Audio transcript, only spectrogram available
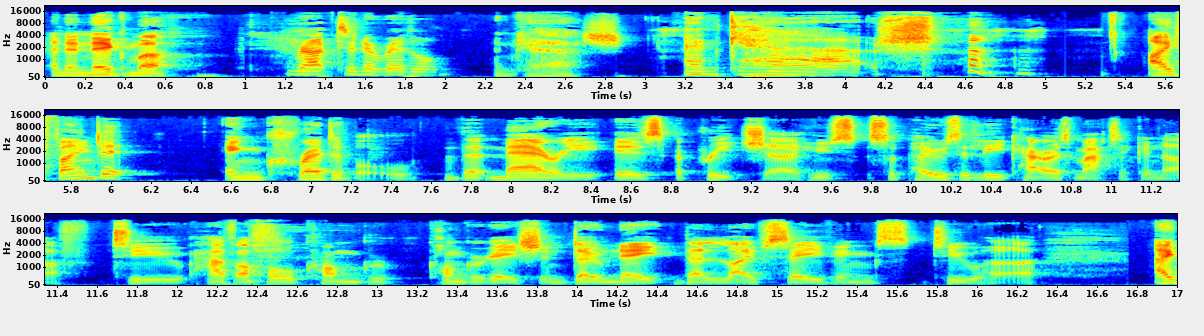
an enigma Wrapped in a riddle. and cash. And cash. I find it incredible that Mary is a preacher who's supposedly charismatic enough to have a whole congr- congregation donate their life savings to her. I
